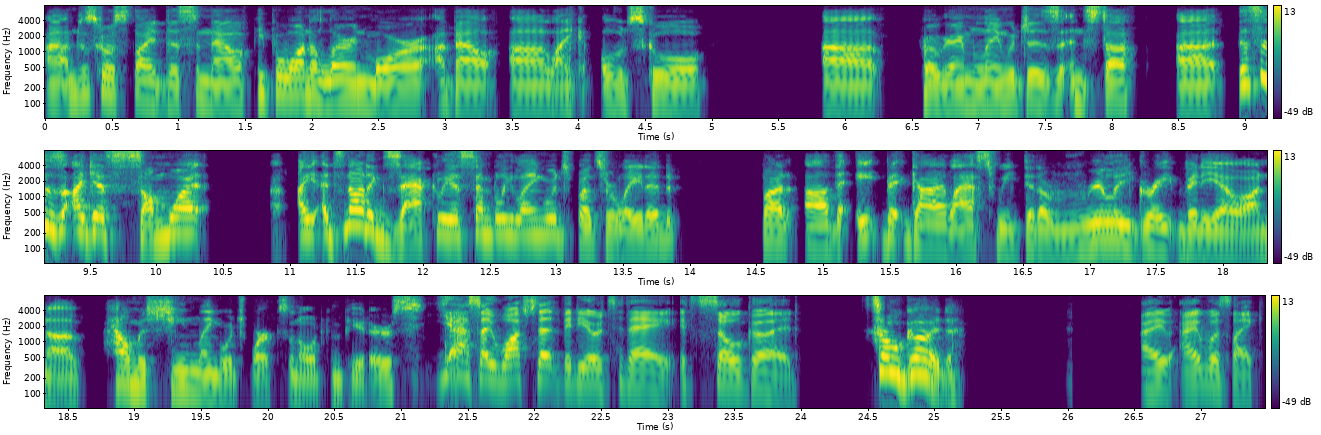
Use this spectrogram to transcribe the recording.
uh, I'm just going to slide this in now. If people want to learn more about uh, like old school uh, programming languages and stuff, uh, this is, I guess, somewhat I, it's not exactly assembly language, but it's related. But uh, the 8-bit guy last week did a really great video on uh, how machine language works in old computers. Yes, I watched that video today. It's so good. So good. I I was like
